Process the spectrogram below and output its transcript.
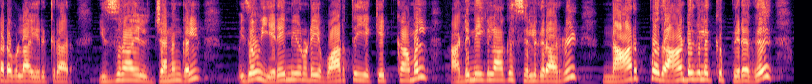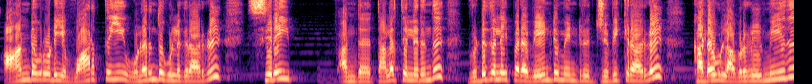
கடவுளாக இருக்கிறார். இஸ்ராயல் ஜனங்கள் இதோ எரேமியனுடைய வார்த்தையை கேட்காமல் அடிமைகளாக செல்கிறார்கள். நாற்பது ஆண்டுகளுக்கு பிறகு ஆண்டவருடைய வார்த்தையை உணர்ந்து கொள்கிறார்கள். சிறை அந்த தளத்திலிருந்து விடுதலை பெற வேண்டும் என்று ஜெபிக்கிறார்கள். கடவுள் அவர்கள் மீது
